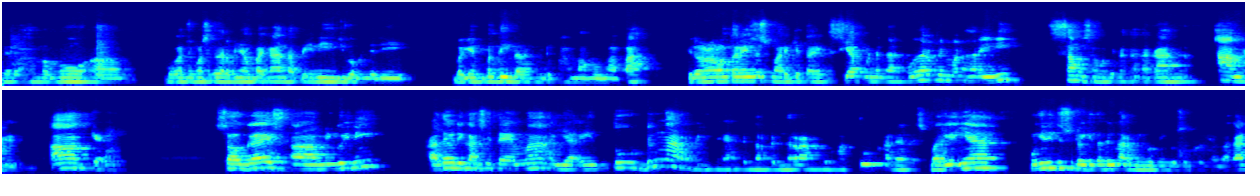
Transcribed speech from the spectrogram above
biarlah hamba-Mu uh, bukan cuma sekedar menyampaikan, tapi ini juga menjadi bagian penting dalam hidup hamba-Mu Bapa. Di dalam nama Tuhan Yesus, mari kita yang siap mendengar kebenaran firman hari ini, sama-sama kita katakan amin. Oke. Okay. So guys, uh, minggu ini katanya dikasih tema yaitu dengar gitu ya dengar dengaran firman Tuhan dan sebagainya. Mungkin itu sudah kita dengar minggu-minggu sebelumnya. Bahkan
